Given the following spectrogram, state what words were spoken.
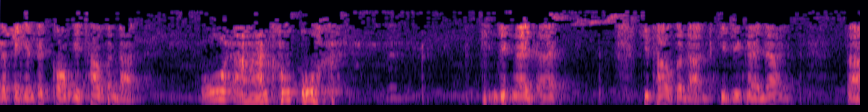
ก็ไปเห็นแต่กองที่เท่ากระดาษ โอ้ยอาหารของกูกินยังไงได้ที่เท่ากระดาษกินยังไงได้ ตา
